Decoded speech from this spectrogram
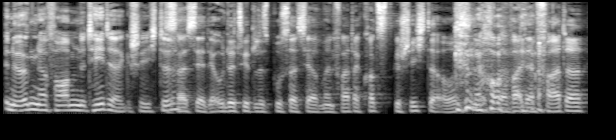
in irgendeiner Form eine Tätergeschichte. Das heißt ja, der Untertitel des Buchs heißt ja, mein Vater kotzt Geschichte aus. Genau. Also da war der Vater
